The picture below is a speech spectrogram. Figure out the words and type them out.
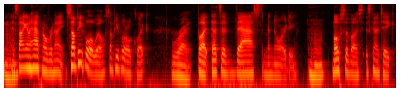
Mhm. It's not going to happen overnight. Some people it will, some people it'll click, Right. but that's a vast minority. Mm-hmm. Most of us, it's going to take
